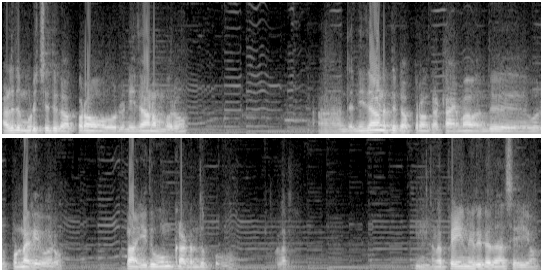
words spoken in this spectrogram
அழுது முடிச்சதுக்கு அப்புறம் ஒரு நிதானம் வரும். அந்த நிதானத்துக்கு அப்புறம் கட்டாயமாக வந்து ஒரு புன்னகை வரும். அதான் இதுவும் கடந்து போகும். அவ்வளவுதான் பெயின் இருக்க தான் செய்யும்.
